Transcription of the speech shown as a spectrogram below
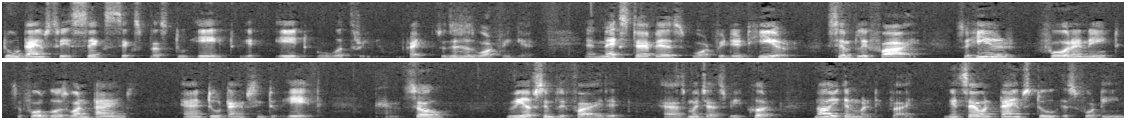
2 times 3 is 6 6 plus 2 8 we get 8 over 3 right? So this is what we get. And next step is what we did here. Simplify. So here 4 and 8 so 4 goes 1 times and 2 times into 8 and so we have simplified it as much as we could. Now you can multiply Again, 7 times 2 is 14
